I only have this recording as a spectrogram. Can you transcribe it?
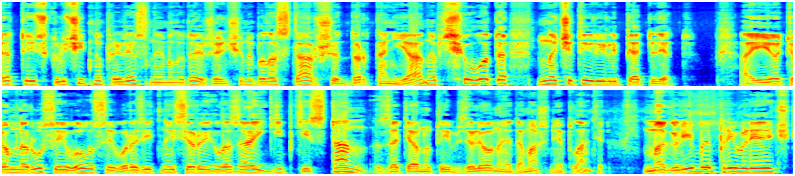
эта исключительно прелестная молодая женщина была старше Д'Артаньяна всего-то на четыре или пять лет, а ее темно-русые волосы, выразительные серые глаза и гибкий стан, затянутый в зеленое домашнее платье, могли бы привлечь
